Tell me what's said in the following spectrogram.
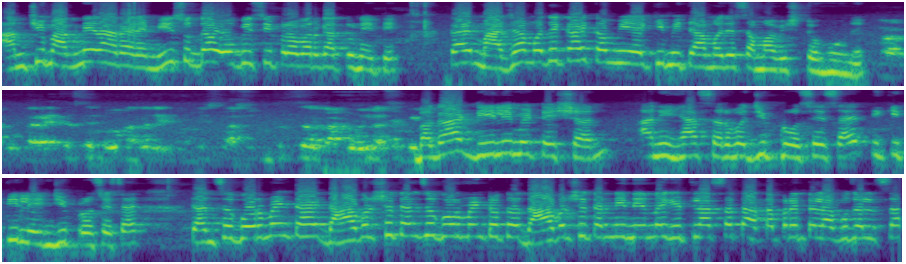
आमची मागणी राहणार आहे. मी सुद्धा ओबीसी प्रवर्गातून येते. काय माझ्यामध्ये काय कमी आहे की मी त्यामध्ये समाविष्ट होऊ नये? बघा डिलिमिटेशन आणि ह्या सर्व जी प्रोसेस आहे ती किती लेंजी प्रोसेस आहे त्यांचं गव्हर्नमेंट आहे. दहा वर्ष त्यांचं गव्हर्नमेंट होतं. दहा वर्ष त्यांनी निर्णय घेतला असता तर आतापर्यंत लागू झाला असता.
